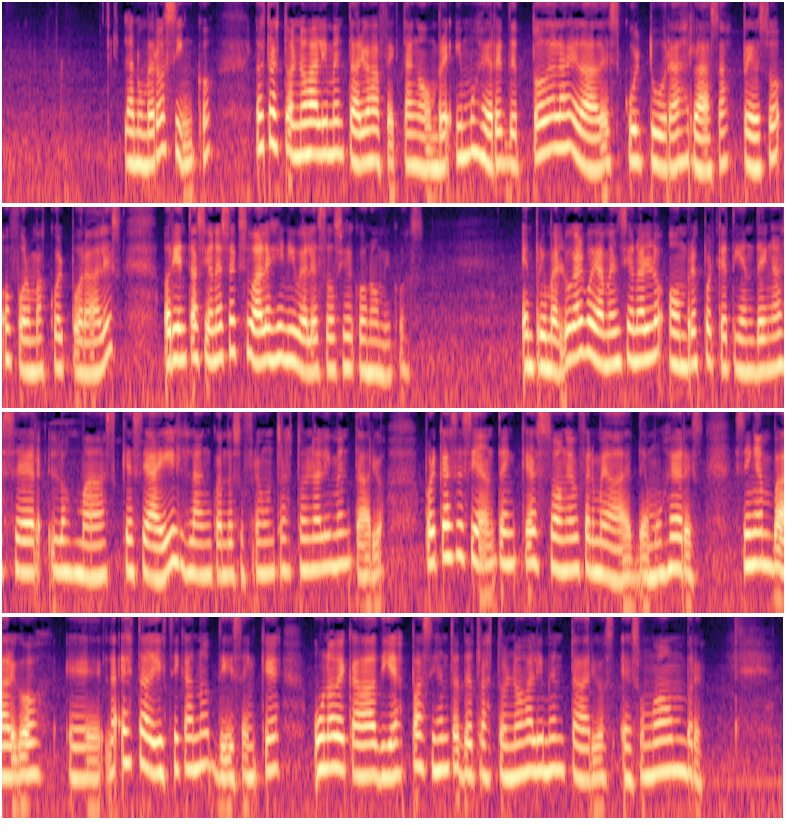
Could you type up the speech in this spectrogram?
La número 5. Los trastornos alimentarios afectan a hombres y mujeres de todas las edades, culturas, razas, peso o formas corporales, orientaciones sexuales y niveles socioeconómicos. En primer lugar voy a mencionar los hombres porque tienden a ser los más que se aíslan cuando sufren un trastorno alimentario porque se sienten que son enfermedades de mujeres. Sin embargo, eh, las estadísticas nos dicen que uno de cada diez pacientes de trastornos alimentarios es un hombre.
